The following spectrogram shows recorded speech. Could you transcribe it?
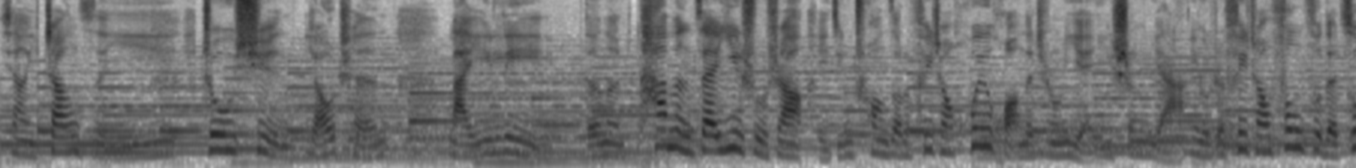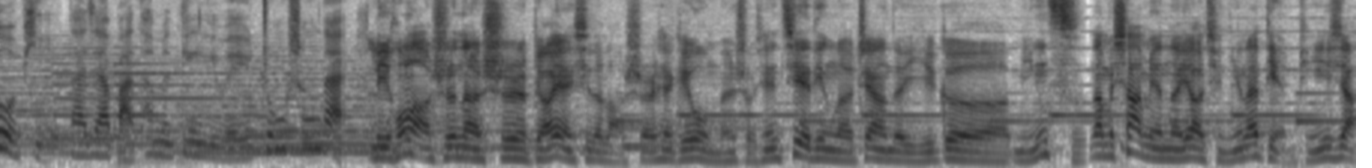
像章子怡、周迅、姚晨、马伊琍等等，她们在艺术上已经创造了非常辉煌的这种演艺生涯，有着非常丰富的作品，大家把她们定义为中生代。李红老师呢是表演系的老师，而且给我们首先界定了这样的一个名词。那么下面呢要请您来点评一下，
